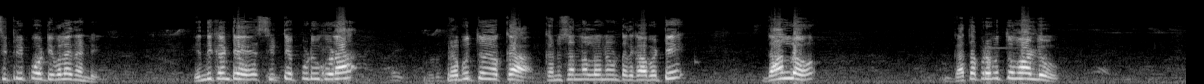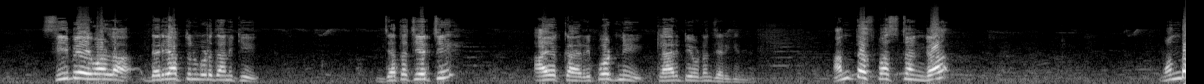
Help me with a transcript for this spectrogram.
సిట్ రిపోర్ట్ ఇవ్వలేదండి. ఎందుకంటే సిట్ ఎప్పుడూ కూడా ప్రభుత్వం యొక్క కనుసన్నల్లోనే ఉంటది కాబట్టి దానిలో గత ప్రభుత్వం వాళ్ళు సిబిఐ వాళ్ళ దర్యాప్తును కూడా దానికి జత చేర్చి ఆ యొక్క రిపోర్ట్ని క్లారిటీ ఇవ్వడం జరిగింది. అంత స్పష్టంగా వంద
